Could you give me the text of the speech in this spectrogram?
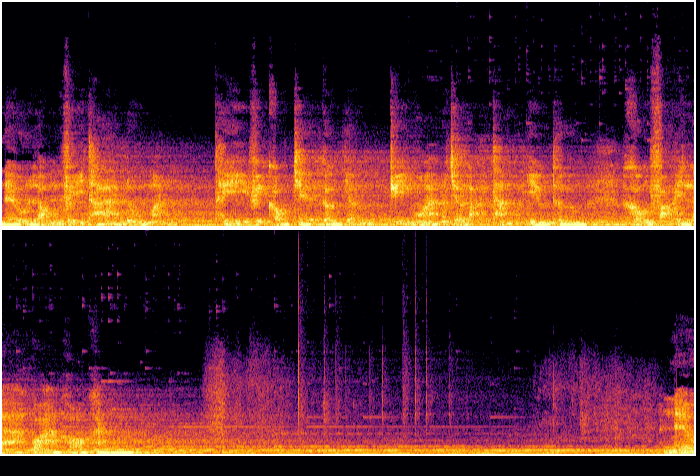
Nếu lòng vị tha đủ mạnh, thì việc khống chế cơn giận chuyển hóa nó trở lại thành yêu thương, không phải là quá khó khăn. Nếu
